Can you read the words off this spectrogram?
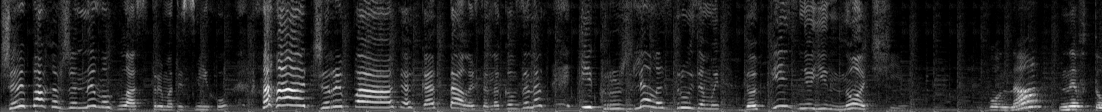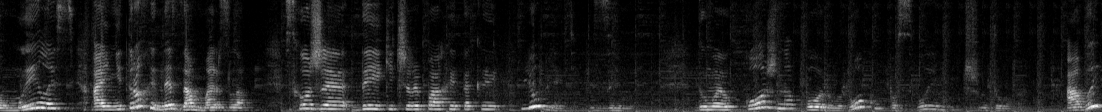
черепаха вже не могла стримати сміху. Черепаха каталася на ковзанах і кружляла з друзями до пізньої ночі. Вона не втомилась, а й нітрохи не замерзла. Схоже, деякі черепахи таки люблять зиму. Думаю, кожна пору року по-своєму чудова. А ви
